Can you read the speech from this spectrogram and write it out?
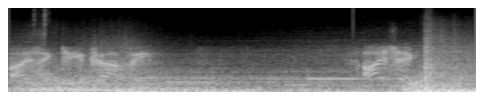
Isaac, do you copy? Isaac!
